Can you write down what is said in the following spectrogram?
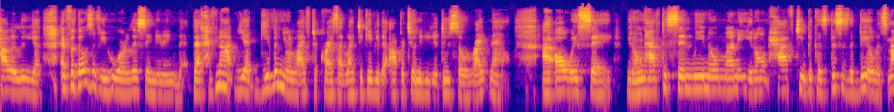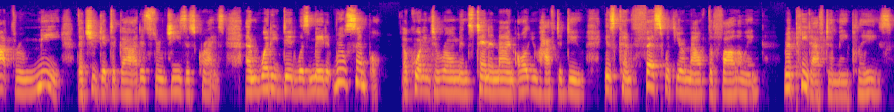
Hallelujah. And for those of you who are listening that, that have not yet given your life to Christ, I'd like to give you the opportunity to do so right now. I always say, you don't have to send me no money. You don't have to, because this is the deal. It's not through me that you get to God. It's through Jesus Christ. And what he did was made it real simple. According to Romans 10 and 9, all you have to do is confess with your mouth the following. Repeat after me, please.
